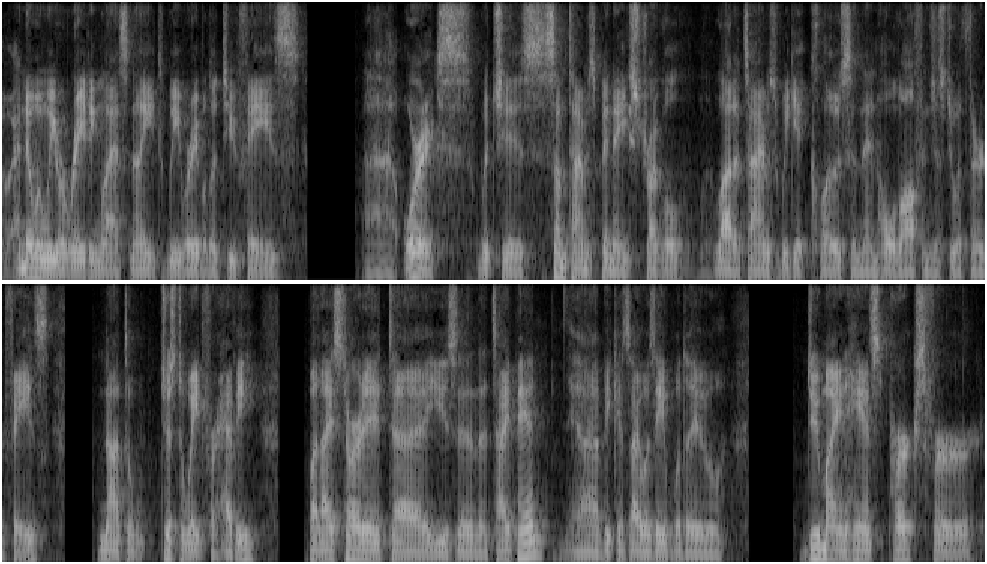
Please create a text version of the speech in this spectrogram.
I know when we were raiding last night, we were able to two phase uh, Oryx, which has sometimes been a struggle. A lot of times we get close and then hold off and just do a third phase, not to just to wait for heavy. But I started uh, using the Taipan uh, because I was able to do my enhanced perks for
